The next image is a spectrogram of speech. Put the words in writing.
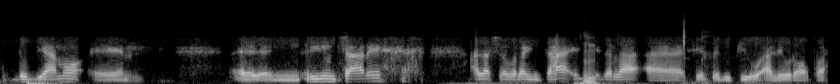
dobbiamo eh, eh, rinunciare alla sovranità e mm. chiederla eh, sempre di più all'Europa.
